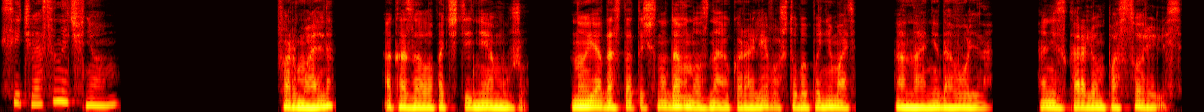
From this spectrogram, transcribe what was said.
сейчас и начнем. Формально оказала почтение мужу, но я достаточно давно знаю королеву, чтобы понимать, она недовольна. Они с королем поссорились.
